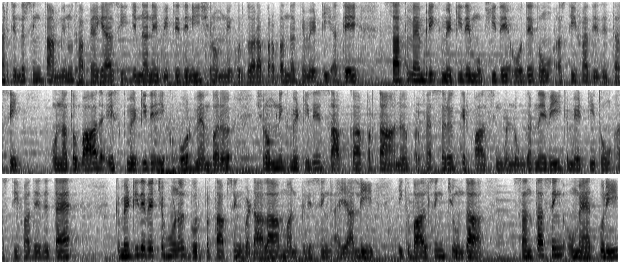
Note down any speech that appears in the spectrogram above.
ਹਰਜਿੰਦਰ ਸਿੰਘ ਧਾਮੀ ਨੂੰ ਥਾਪਿਆ ਗਿਆ ਸੀ, ਜਿਨ੍ਹਾਂ ਨੇ ਬੀਤੇ ਦਿਨੀ ਸ਼੍ਰੋਮਣੀ ਗੁਰਦੁਆਰਾ ਪ੍ਰਬੰਧਕ ਕਮੇਟੀ ਅਤੇ 7 ਮੈਂਬਰੀ ਕਮੇਟੀ ਦੇ ਮੁਖੀ ਦੇ ਅਹੁਦੇ ਤੋਂ ਅਸਤੀਫਾ ਦੇ ਦਿੱਤਾ ਸੀ। ਉਹਨਾਂ ਤੋਂ ਬਾਅਦ ਇਸ ਕਮੇਟੀ ਦੇ ਇੱਕ ਹੋਰ ਮੈਂਬਰ, ਸ਼੍ਰੋਮਣੀ ਕਮੇਟੀ ਦੇ ਸਾਬਕਾ ਪ੍ਰਧਾਨ ਪ੍ਰੋਫੈਸਰ ਕਿਰਪਾਲ ਸਿੰਘ ਬੰਡੂੰਗਰ ਨੇ ਵੀ ਕਮੇਟੀ ਤੋਂ ਅਸਤੀਫਾ ਦੇ ਦਿੱਤਾ ਹੈ। ਕਮੇਟੀ ਦੇ ਵਿੱਚ ਹੁਣ ਗੁਰਪ੍ਰਤਾਪ ਸਿੰਘ ਵਡਾਲਾ, ਮਨਪ੍ਰੀਤ ਸਿੰਘ ਅਯਾਲੀ, ਇਕਬਾਲ ਸਿੰਘ ਝੁੰਦਾ ਸੰਤਾ ਸਿੰਘ ਉਮੈਦਪੁਰੀ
